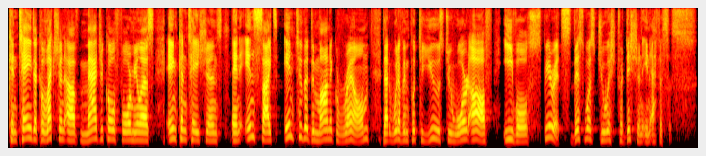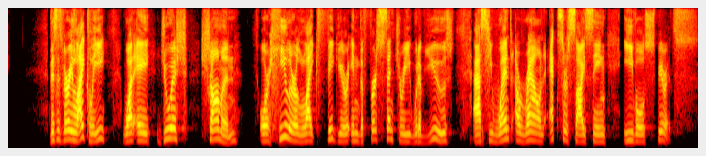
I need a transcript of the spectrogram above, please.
contained a collection of magical formulas, incantations, and insights into the demonic realm that would have been put to use to ward off evil spirits. This was Jewish tradition in Ephesus. This is very likely what a Jewish shaman or healer like figure in the first century would have used as he went around exorcising evil spirits.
